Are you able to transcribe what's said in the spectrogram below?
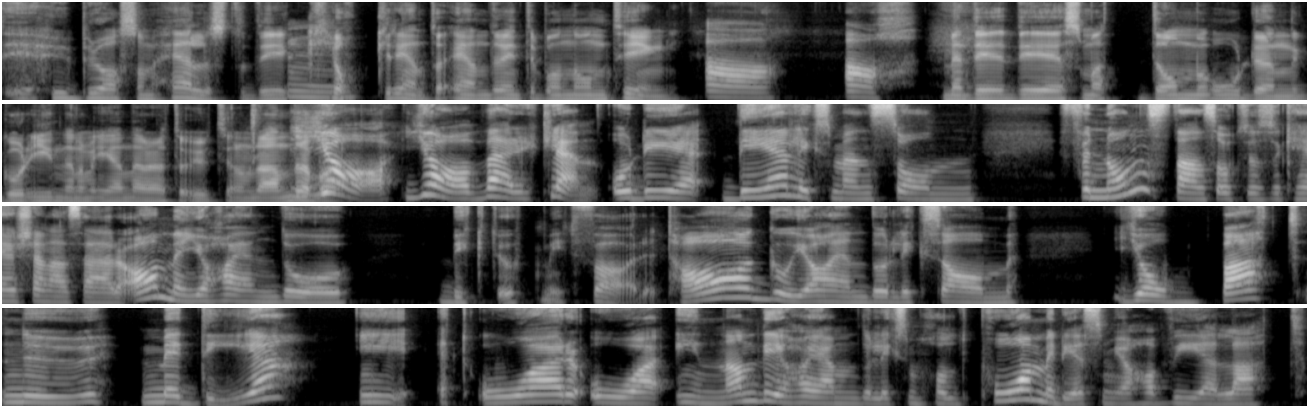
det är hur bra som helst och det är Mm. klockrent och ändrar inte på någonting. Ja. Ja. Men det, det är som att de orden går in genom ena örat och ut genom det andra. bara. Ja, ja, verkligen. Och det, det är liksom en sån... För någonstans också så kan jag känna så här, ja men jag har ändå byggt upp mitt företag och jag har ändå liksom jobbat nu med det i ett år och innan det har jag ändå liksom hållit på med det som jag har velat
